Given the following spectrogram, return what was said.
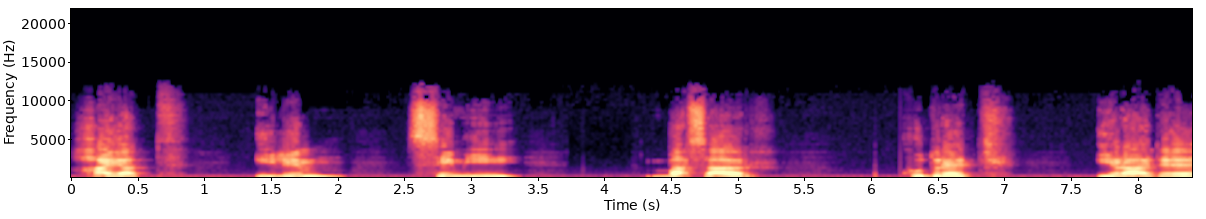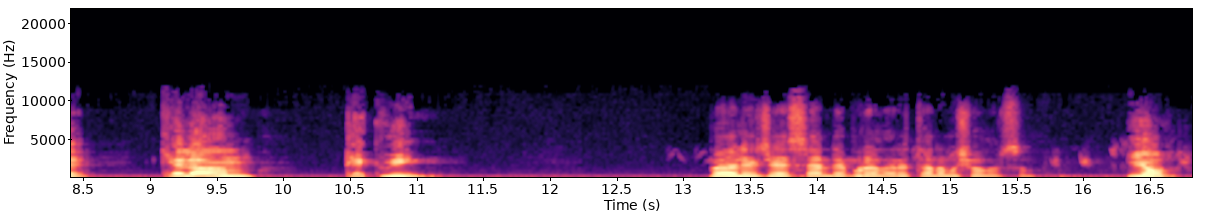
hayat, ilim, semi, basar, kudret, irade, kelam, tekvin. Böylece sen de buraları tanımış olursun. İyi olur.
